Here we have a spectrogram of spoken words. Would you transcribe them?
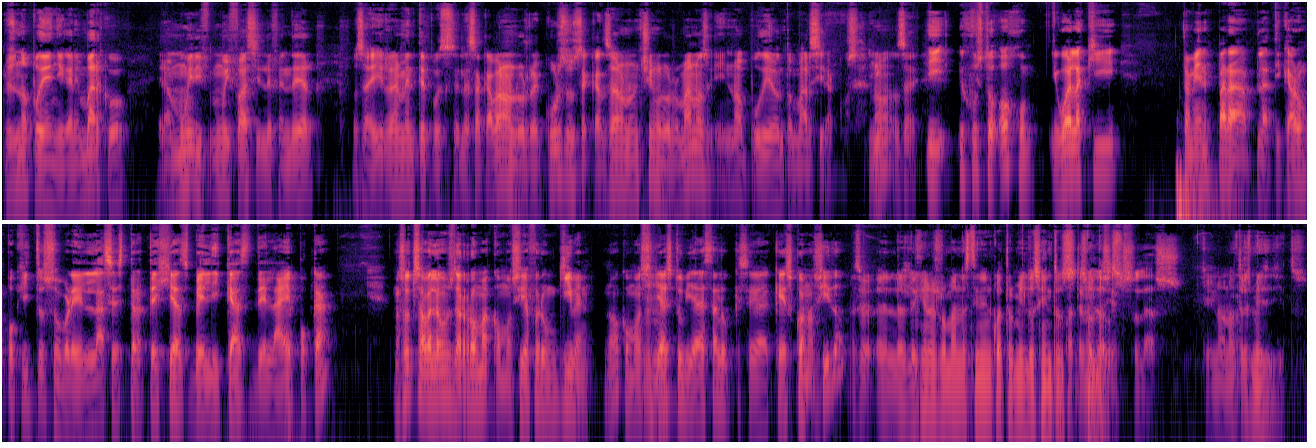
pues no podían llegar en barco, era muy, muy fácil defender. O sea, y realmente, pues, se les acabaron los recursos, se cansaron un chingo los romanos y no pudieron tomar Siracusa, ¿no? O sea, Y, y justo, ojo, igual aquí también para platicar un poquito sobre las estrategias bélicas de la época. Nosotros hablamos de Roma como si ya fuera un given, ¿no? Como si ya estuviera, es algo que, sea, que es conocido. o sea, eh, las legiones romanas tienen 4.200 4.200 soldados. soldados. Sí, no, no 3.600.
